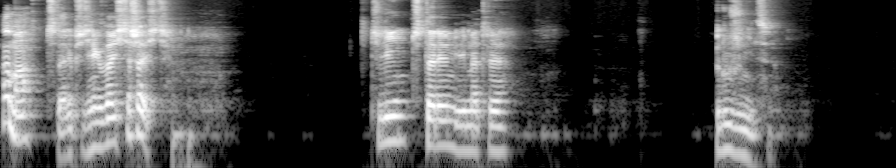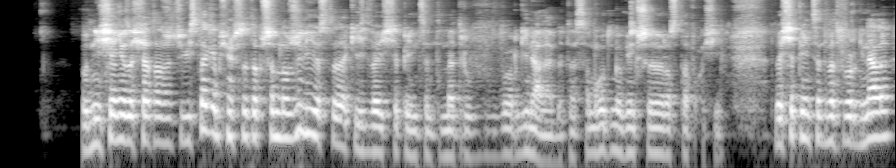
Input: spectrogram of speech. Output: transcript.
a ma 4,26. Czyli 4 mm różnicy. W odniesieniu do świata rzeczywistego, jakbyśmy sobie to przemnożyli, jest to jakieś 25 cm w oryginale, by ten samochód miał większy rozstaw osi. 25 cm w oryginale.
